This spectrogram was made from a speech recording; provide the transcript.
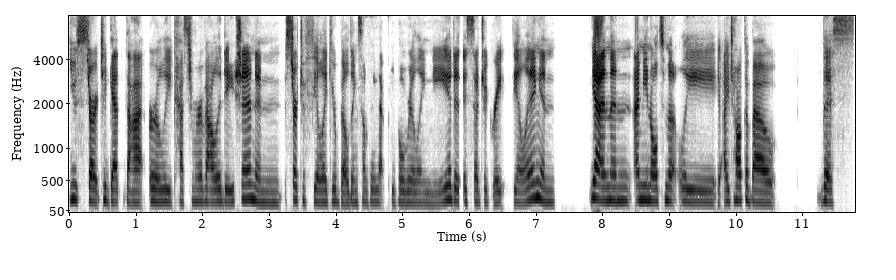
you start to get that early customer validation and start to feel like you're building something that people really need It is such a great feeling. And yeah, and then I mean, ultimately, I talk about this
